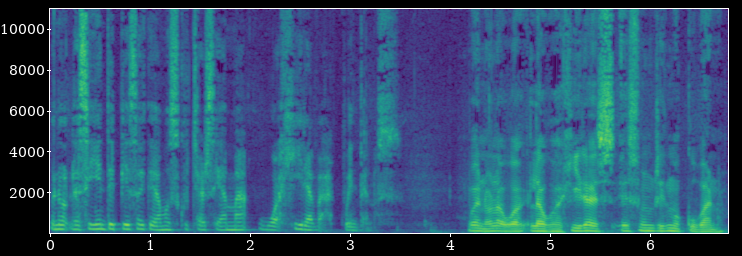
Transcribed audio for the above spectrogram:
Bueno, la siguiente pieza que vamos a escuchar se llama Guajira Va. Cuéntanos. Bueno, la, guajira es, es, un ritmo cubano.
